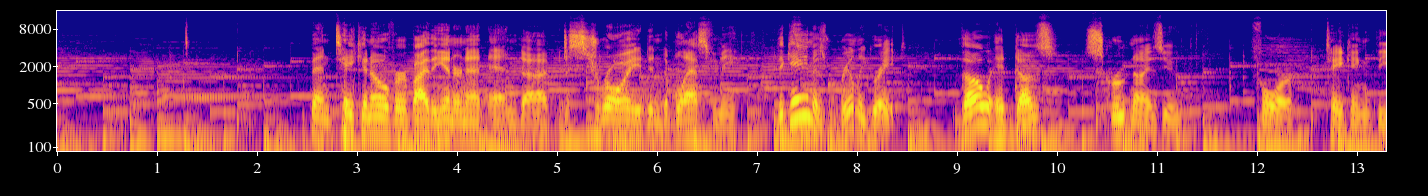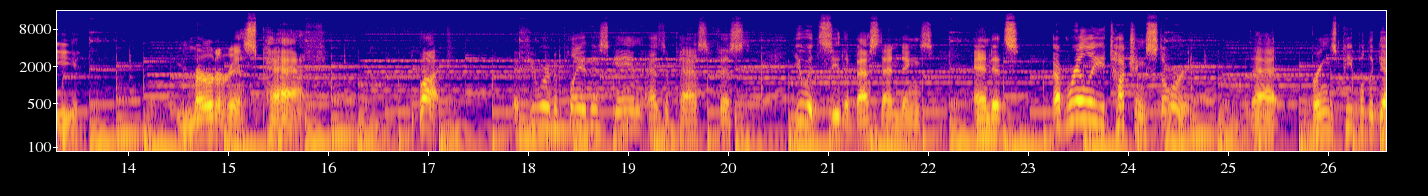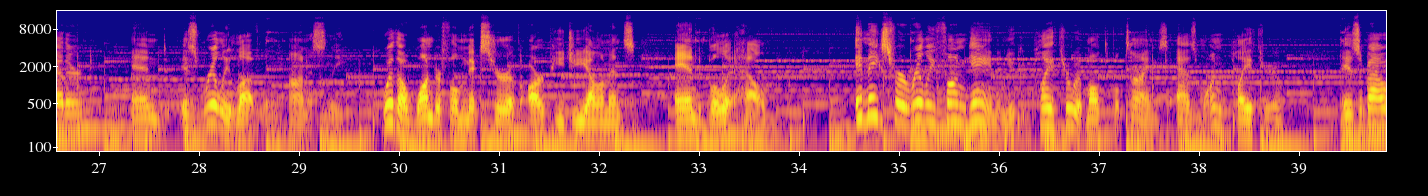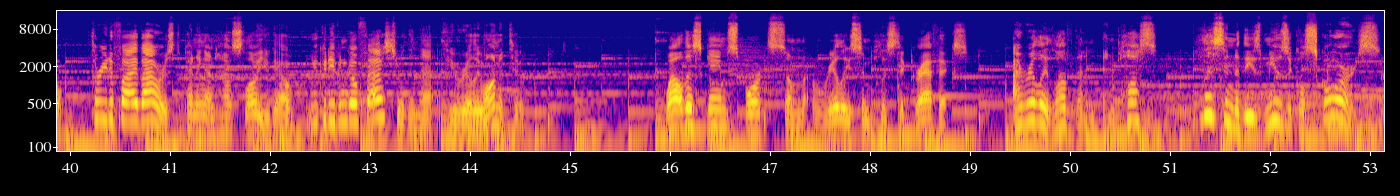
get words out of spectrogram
been taken over by the internet and uh, destroyed into blasphemy, the game is really great. Though it does scrutinize you for taking the murderous path. But if you were to play this game as a pacifist, you would see the best endings, and it's a really touching story that brings people together and is really lovely, honestly, with a wonderful mixture of RPG elements and bullet hell. It makes for a really fun game, and you can play through it multiple times, as one playthrough is about three to five hours, depending on how slow you go. You could even go faster than that if you really wanted to. While this game sports some really simplistic graphics, I really love them, and plus, listen to these musical scores!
